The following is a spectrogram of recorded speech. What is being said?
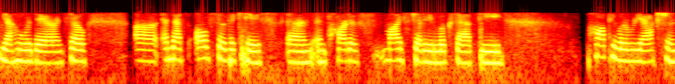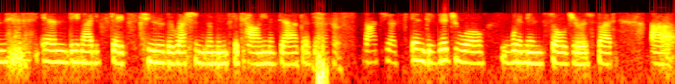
yeah, who were there, and so, uh, and that's also the case. And and part of my study looks at the popular reaction in the United States to the Russian Women's Battalion of Death as a not just individual women soldiers, but uh,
